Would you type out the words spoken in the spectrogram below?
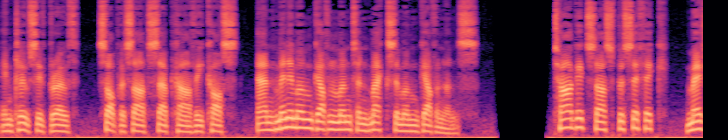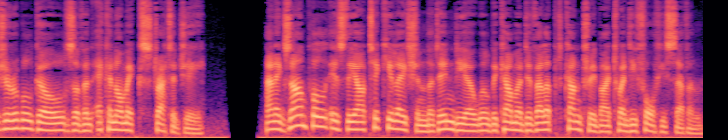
Inclusive Growth, Sabka Saath Sabka Vikas, and Minimum Government and Maximum Governance. Targets are specific, measurable goals of an economic strategy. An example is the articulation that India will become a developed country by 2047.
